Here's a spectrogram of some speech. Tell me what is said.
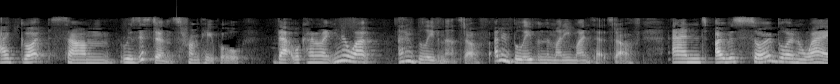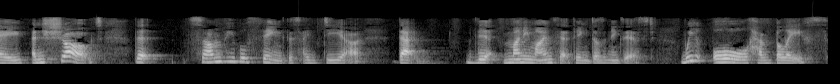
I got some resistance from people that were kind of like, you know what, I don't believe in that stuff. I don't believe in the money mindset stuff. And I was so blown away and shocked that some people think this idea that the money mindset thing doesn't exist. We all have beliefs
